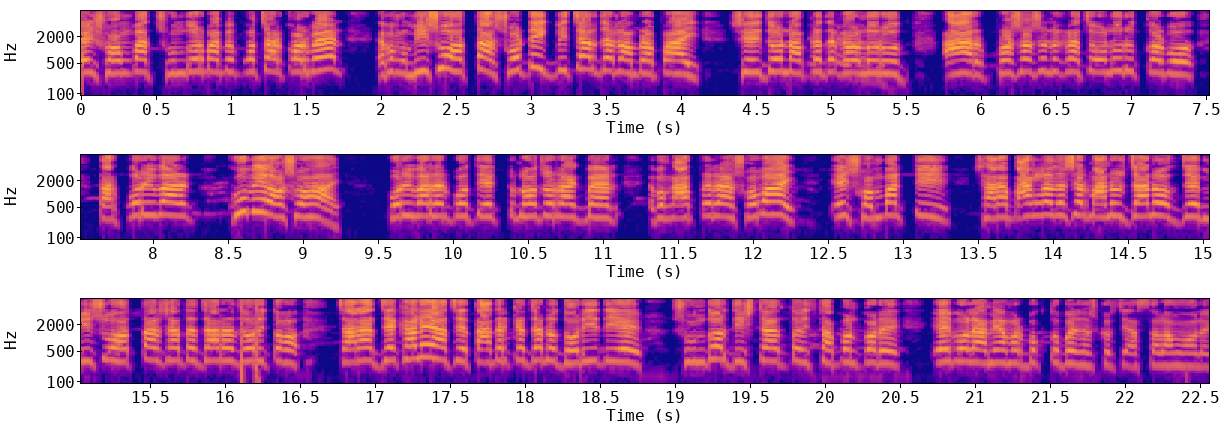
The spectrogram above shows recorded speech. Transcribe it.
এই সংবাদ সুন্দরভাবে প্রচার করবেন এবং মিশু হত্যার সঠিক বিচার যেন আমরা পাই, সেই জন্য আপনাদেরকে অনুরোধ। আর প্রশাসনের কাছে অনুরোধ করব, তার পরিবার খুবই অসহায়, পরিবারের প্রতি একটু নজর রাখবেন এবং আপনারা সবাই এই সংবাদটি সারা বাংলাদেশের মানুষ জানুক যে মিশু হত্যার সাথে যারা জড়িত, যারা যেখানে আছে তাদেরকে যেন ধরিয়ে দিয়ে সুন্দর দৃষ্টান্ত স্থাপন করে, এই বলে আমি আমার বক্তব্য শেষ করছি। আসসালামু আলাইকুম।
